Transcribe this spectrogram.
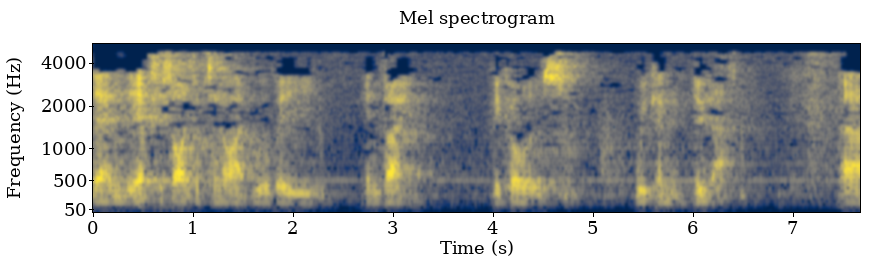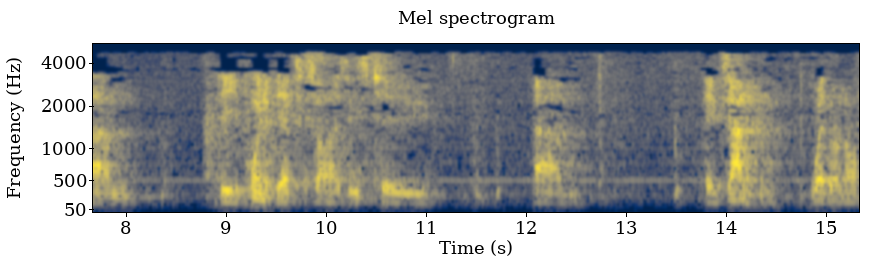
then the exercise of tonight will be in vain because we can do that. Um, the point of the exercise is to um, examine whether or not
